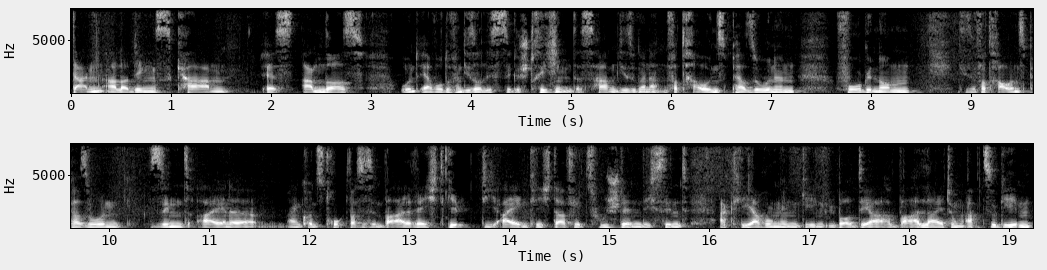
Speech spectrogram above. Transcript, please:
Dann allerdings kam es anders und er wurde von dieser Liste gestrichen. Das haben die sogenannten Vertrauenspersonen vorgenommen. Diese Vertrauenspersonen sind eine, ein Konstrukt, was es im Wahlrecht gibt, die eigentlich dafür zuständig sind, Erklärungen gegenüber der Wahlleitung abzugeben,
